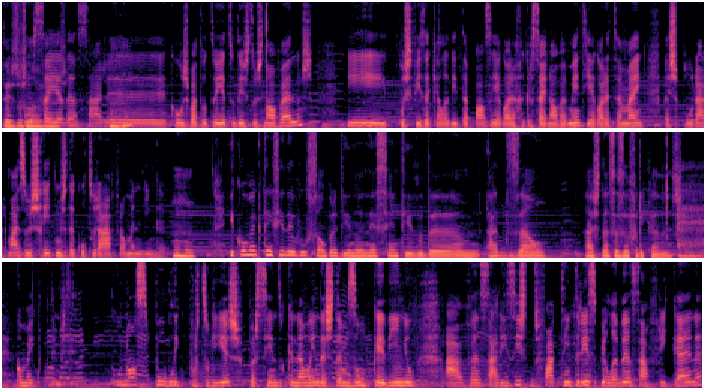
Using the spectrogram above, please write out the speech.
Desde os Comecei nove a dançar uhum. uh, com os Batutueto desde os nove anos e depois fiz aquela dita pausa e agora regressei novamente e agora também a explorar mais os ritmos da cultura afro-mandinga. Uhum. E como é que tem sido a evolução para ti nesse sentido da hum, adesão às danças africanas? Uh, como é que podemos dizer? O nosso público português, parecendo que não, ainda estamos um bocadinho a avançar. Existe de facto interesse pela dança africana,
